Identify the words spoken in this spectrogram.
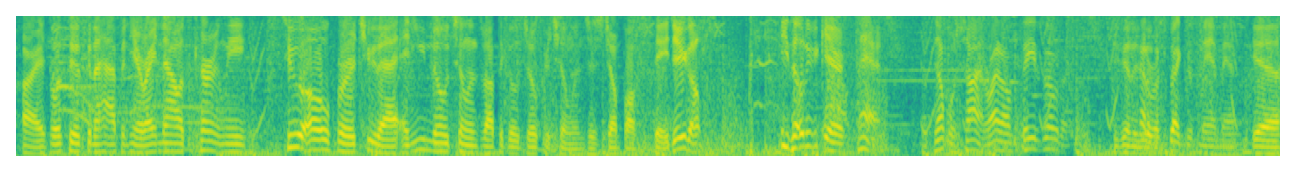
All right, so let's see what's gonna happen here. Right now, it's currently 2-0 for Chudat, and you know Chillin's about to go Joker Chillin. Just jump off the stage. There you go. he don't even care. Oh, man, the double shine right on stage though. He's gonna Gotta do it. respect this man, man. Yeah.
